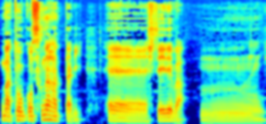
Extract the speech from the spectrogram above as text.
まあ、投稿少なかったり、えーしていれば、うん、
